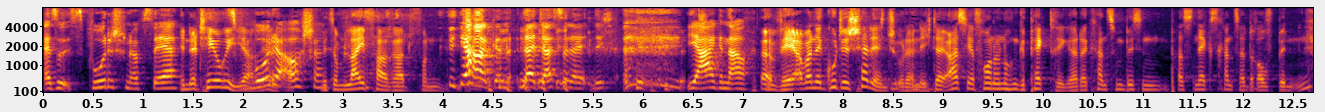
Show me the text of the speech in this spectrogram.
also es wurde schon auf sehr, In der Theorie, es ja. wurde ja. auch schon, Mit so einem Leihfahrrad von. ja, genau, nein, das vielleicht nicht. Ja, genau. Äh, Wäre aber eine gute Challenge, oder nicht? Da hast du ja vorne noch einen Gepäckträger, da kannst du ein bisschen, ein paar Snacks kannst du da drauf binden.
